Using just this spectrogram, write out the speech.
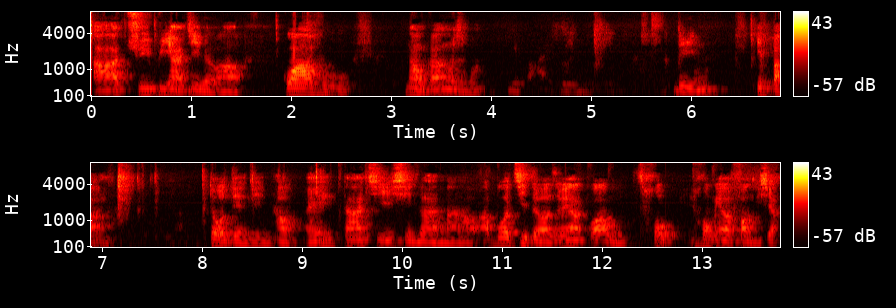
RGB 还记得吗？哈，刮胡，那我刚刚用什么？零一百。逗点零哈，哎，大家记忆性都还蛮好啊。不过记得哦，这边要刮胡后后面要放一下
